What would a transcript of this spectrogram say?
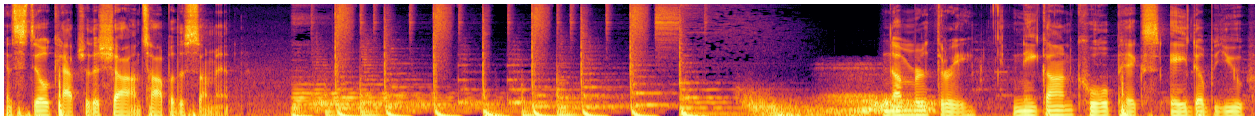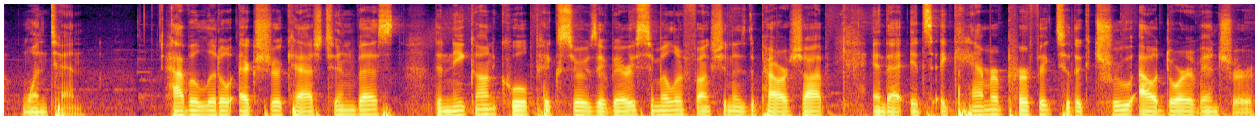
and still capture the shot on top of the summit. Number 3. Nikon Coolpix AW110 have a little extra cash to invest, the Nikon Coolpix serves a very similar function as the PowerShot in that it's a camera perfect to the true outdoor adventurer.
